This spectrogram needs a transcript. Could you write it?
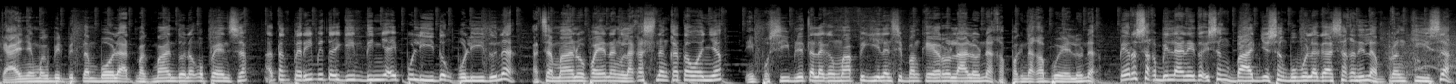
Kaya niyang magbitbit ng bola at magmando ng opensa at ang perimeter game din niya ay pulidong pulido na. At sa mano pa yan ang lakas ng katawan niya, imposible talagang mapigilan si Bankero lalo na kapag nakabuelo na. Pero sa kabila nito isang bad news ang bumulaga sa kanilang prangkisa.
